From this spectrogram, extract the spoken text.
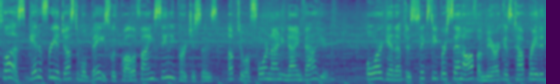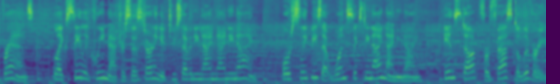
Plus, get a free adjustable base with qualifying Sealy purchases up to a $499 value. Or get up to 60% off America's top rated brands like Sealy Queen mattresses starting at $279.99 or Sleepy's at $169.99. In stock for fast delivery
